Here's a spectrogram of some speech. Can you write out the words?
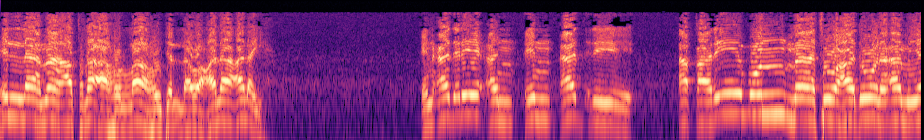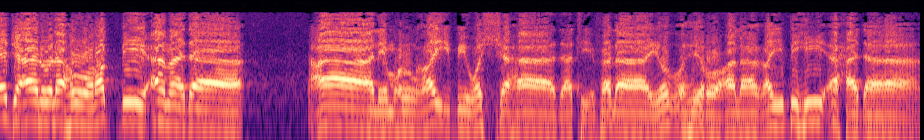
إلا ما أطلعه الله جل وعلا عليه. إن أدري ان إن أدري أقريب ما توعدون أم يجعل له ربي أمدا. عالم الغيب والشهادة فلا يظهر على غيبه أحدا.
